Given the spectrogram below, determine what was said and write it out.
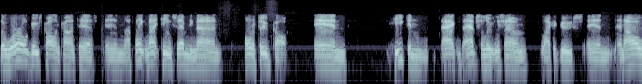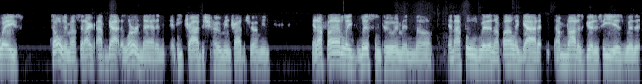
the World Goose Calling Contest in I think 1979 on a tube call, and he can act absolutely sound like a goose. And and I always told him, I said, I, I've got to learn that. And, and he tried to show me and tried to show me. And, and I finally listened to him and, uh, and I fooled with it and I finally got it. I'm not as good as he is with it,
